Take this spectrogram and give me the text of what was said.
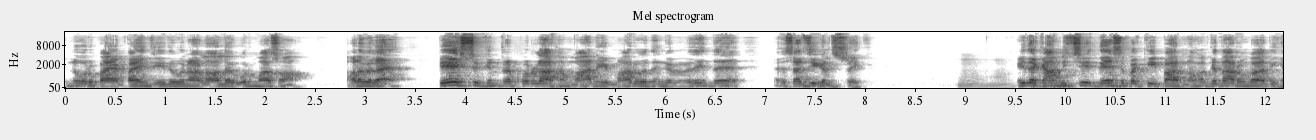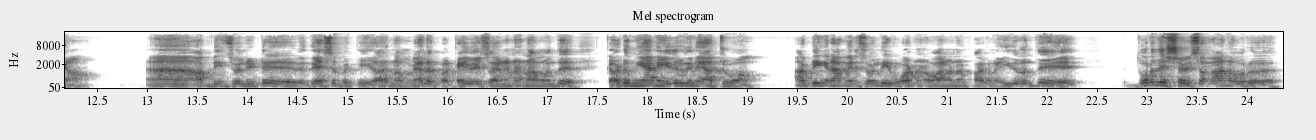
இன்னும் ஒரு ப பதினஞ்சு இருபது நாள் ஆளு ஒரு மாதம் அளவில் பேசுகின்ற பொருளாக மாறி மாறுவதுங்கிறது இந்த சர்ஜிக்கல் ஸ்ட்ரைக். இதை காமிச்சு தேசபக்தி பார் நமக்கு தான் ரொம்ப அதிகம். அப்படின்னு சொல்லிட்டு தேசபக்தி அதாவது நம்ம மேல கை வச்சாங்கன்னா நாம் வந்து கடுமையான எதிர்வினை ஆற்றுவோம் அப்படிங்கிற மாதிரி சொல்லி ஓடணும் வாங்கணும்னு பார்க்கணும். இது வந்து துரதிருஷ்டவசமான ஒரு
